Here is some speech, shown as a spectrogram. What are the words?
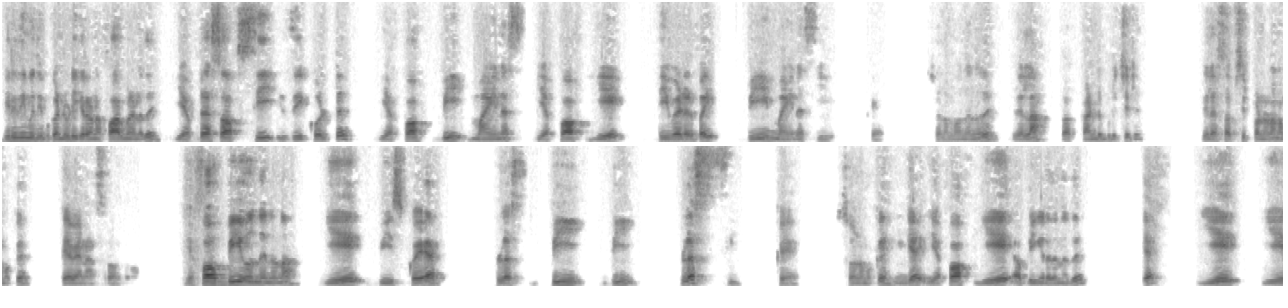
இறுதி மதிப்பு கண்டுபிடிக்கிறான ஃபார்முலா என்னது? F dash of C is equal to F of B minus F of A divided by B minus E okay so நம்ம வந்து என்னது? இதெல்லாம் இப்போ கண்டுபிடிச்சிட்டு இதில் சப்ஸ்டிட் பண்ணோன்னா நமக்கு தேவையான ஆன்சர் வந்துடும் எஃப் ஆஃப் பி வந்து என்னன்னா A B square plus B B plus C okay so நமக்கு இங்கே எஃப் ஆஃப் ஏ அப்படிங்கிறது என்னது? A A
